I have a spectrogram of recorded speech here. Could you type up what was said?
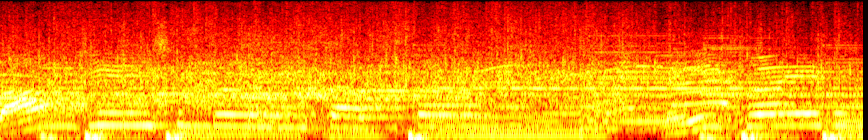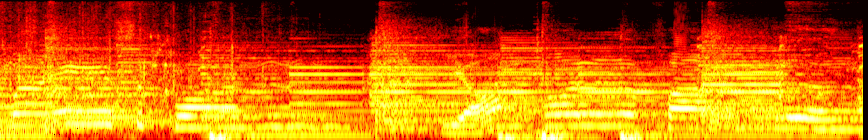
บางทีฉันดูสับสนมีใครบ้างไหมสักคน ยอมทนและฟังเรื่อง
